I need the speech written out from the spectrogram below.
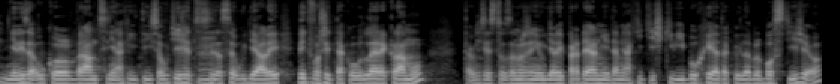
měli za úkol v rámci nějaký té soutěže, co si zase udělali, vytvořit takovouhle reklamu. Tak oni si z toho samozřejmě udělali prdel, měli tam nějaký těžký výbuchy a takovýhle blbosti, že jo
